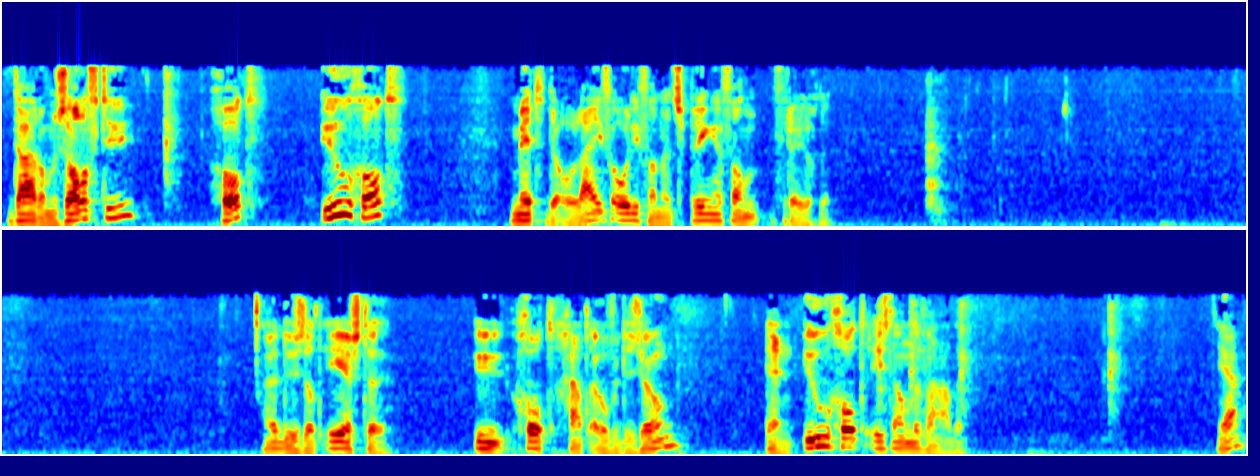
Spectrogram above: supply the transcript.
Daarom zalft u, God, uw God, met de olijfolie van het springen van vreugde. dus dat eerste, u God gaat over de zoon. En uw God is dan de Vader. Ja?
